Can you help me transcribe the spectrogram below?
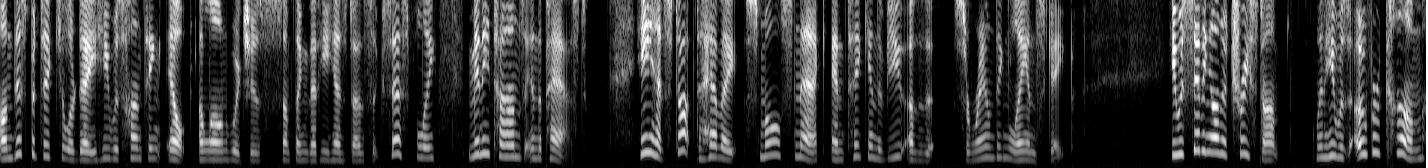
On this particular day, he was hunting elk alone, which is something that he has done successfully many times in the past. He had stopped to have a small snack and take in the view of the surrounding landscape. He was sitting on a tree stump when he was overcome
